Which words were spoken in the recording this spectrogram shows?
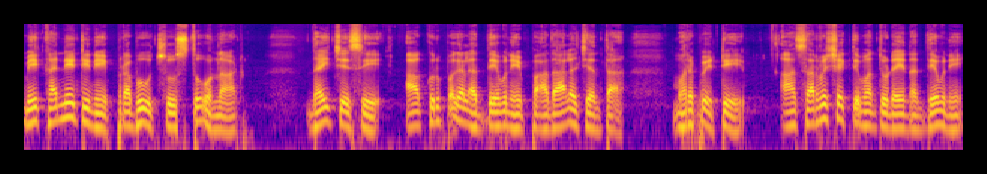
మీ కన్నిటిని ప్రభువు చూస్తూ ఉన్నాడు. దయచేసి ఆ కృపగల దేవుని పాదాల చెంత మొరపెట్టి ఆ సర్వశక్తిమంతుడైన దేవుని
